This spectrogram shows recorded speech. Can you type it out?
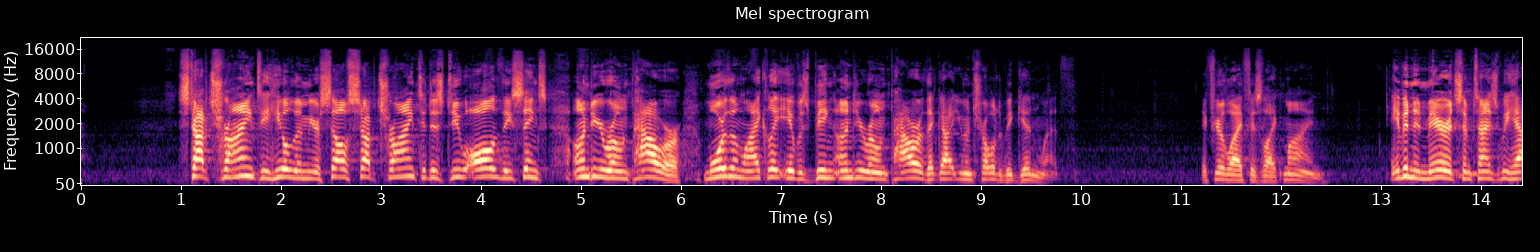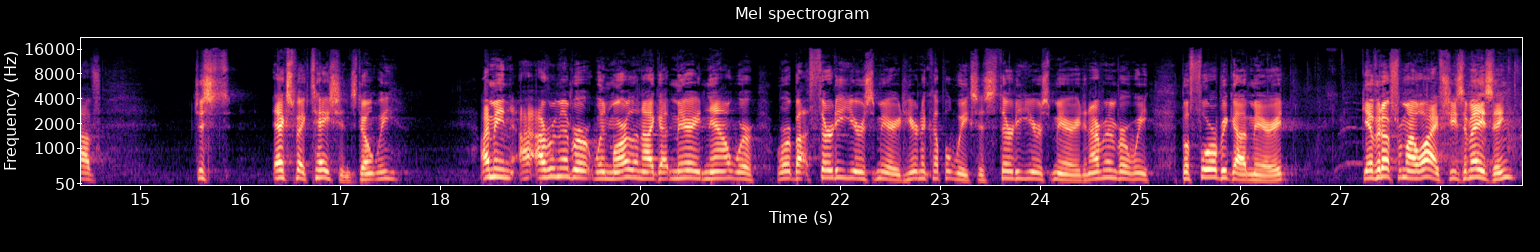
Stop trying to heal them yourself. Stop trying to just do all of these things under your own power. More than likely, it was being under your own power that got you in trouble to begin with. If your life is like mine. Even in marriage, sometimes we have just expectations, don't we? I mean, I, remember when Marla and I got married. Now we're, we're about 30 years married. Here in a couple weeks, it's 30 years married. And I remember we, before we got married, give it up for my wife. She's amazing.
